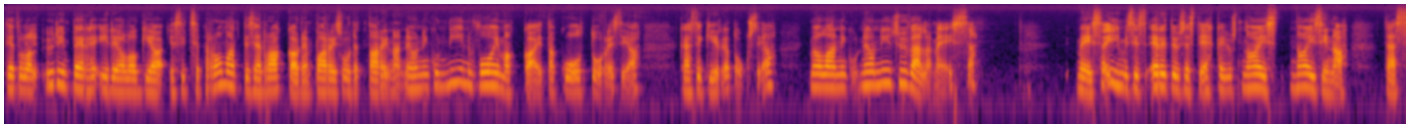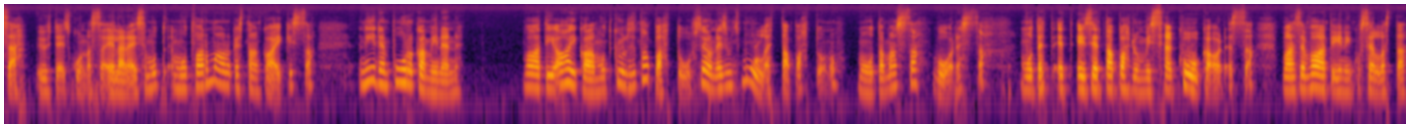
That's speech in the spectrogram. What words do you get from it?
tietyllä lailla ydinperheideologia ja sitten se romanttisen rakkauden parisuhdetarina, ne on niin, kuin niin voimakkaita kulttuurisia käsikirjoituksia. Me ollaan niin kuin, ne on niin syvällä meissä. Meissä ihmisissä, erityisesti ehkä just nais, naisina tässä yhteiskunnassa eläneissä, mutta mut varmaan oikeastaan kaikissa. Niiden purkaminen vaatii aikaa, mutta kyllä se tapahtuu. Se on esimerkiksi mulle tapahtunut muutamassa vuodessa, mutta et, et, ei se tapahdu missään kuukaudessa, vaan se vaatii niinku sellaista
